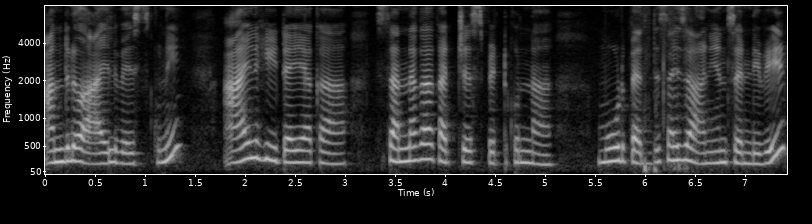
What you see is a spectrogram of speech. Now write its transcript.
అందులో ఆయిల్ వేసుకుని ఆయిల్ హీట్ అయ్యాక సన్నగా కట్ చేసి పెట్టుకున్న మూడు పెద్ద సైజు ఆనియన్స్ అండి ఇవి.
